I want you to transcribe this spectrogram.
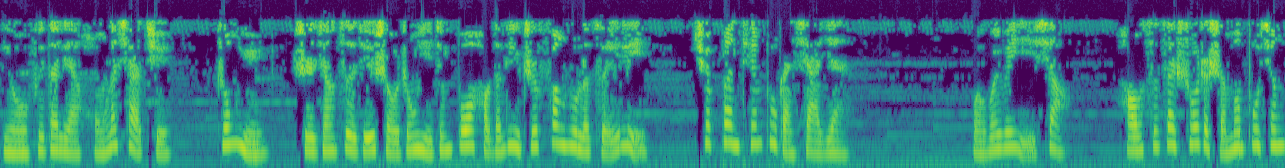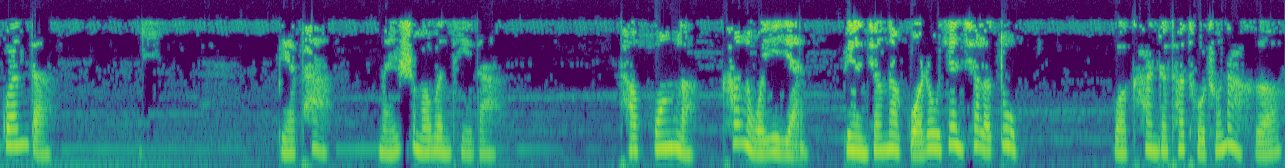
柳飞的脸红了下去，终于是将自己手中已经剥好的荔枝放入了嘴里，却半天不敢下咽。我微微一笑，好似在说着什么不相关的。别怕。没什么问题的。他慌了，看了我一眼，便将那果肉咽下了肚。我看着他吐出那盒，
